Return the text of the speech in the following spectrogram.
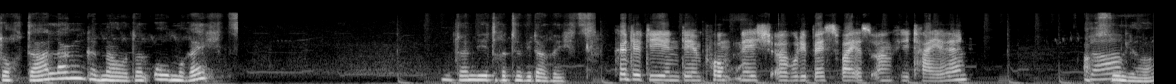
doch da lang, genau, dann oben rechts. Und dann die dritte wieder rechts. Könnt ihr die in dem Punkt nicht, äh, wo die Base 2 ist, irgendwie teilen? Ach so, ja.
